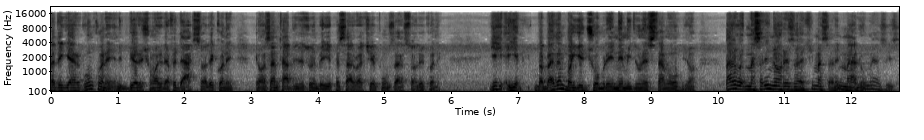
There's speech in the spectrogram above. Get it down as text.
و دگرگون کنه. یعنی بیاره شما یه دفعه ده ساله کنه یا مثلا تبدیلتون به یه پسر بچه 15 ساله کنه یه بعدم با یه جمله نمی‌دونستم و برای مسئله نارضایتی مسئله معلومه عزیز.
